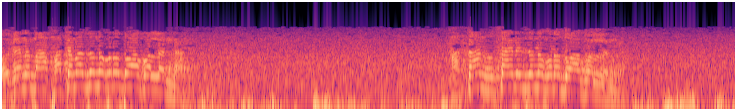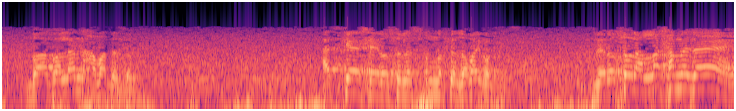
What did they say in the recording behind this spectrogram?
ওইখানে মা ফাতেমার জন্য কোনো দোয়া করলেন না। হাসান হুসাইনের জন্য কোনো দোয়া করলেন না। দোয়া করলেন আমাদের জন্য। আজকে সেই রসুলের সুন্নতকে জবাই করতেছে। যে রসুল আল্লাহর সামনে যায়,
